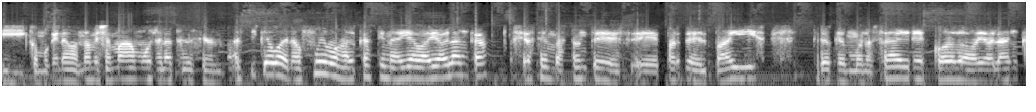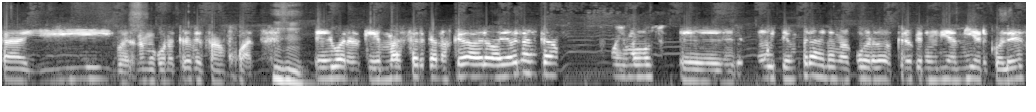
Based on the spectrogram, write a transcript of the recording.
y como que no, no me llamaba mucho la atención. Así que bueno, fuimos al casting de Bahía Blanca, se hacen bastantes eh, partes del país, creo que en Buenos Aires, Córdoba, Bahía Blanca y, bueno, no me acuerdo, creo que San Juan. eh, bueno, el que más cerca nos quedaba era Bahía Blanca. Fuimos eh, muy temprano, me acuerdo, creo que era un día miércoles.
